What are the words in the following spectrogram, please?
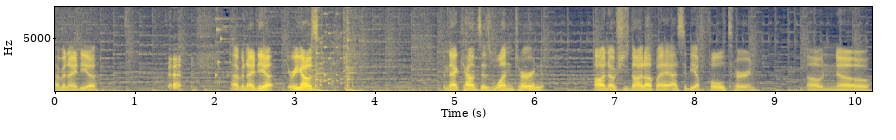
I have an idea. I have an idea. Here he goes. And that counts as one turn? Oh, no, she's not up. It has to be a full turn. Oh, no.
